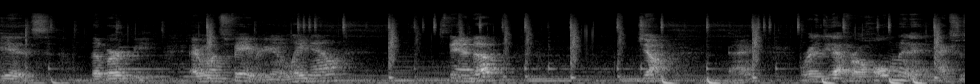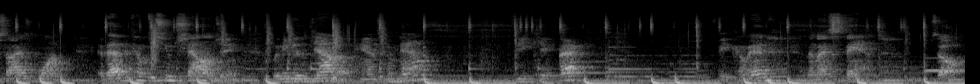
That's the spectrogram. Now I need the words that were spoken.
is the burpee. Everyone's favorite. You're gonna lay down, stand up, jump, okay? We're gonna do that for a whole minute, exercise one. If that becomes too challenging, we can do the down up. Hands come down, feet kick back, feet come in, and then I stand. So,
